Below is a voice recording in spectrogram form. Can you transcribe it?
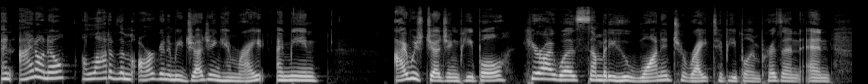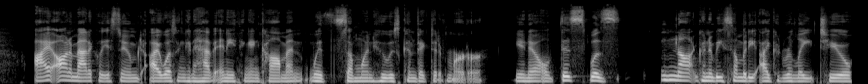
And I don't know, a lot of them are going to be judging him, right? I mean, I was judging people. Here I was, somebody who wanted to write to people in prison, and I automatically assumed I wasn't going to have anything in common with someone who was convicted of murder. You know, this was not going to be somebody I could relate to.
